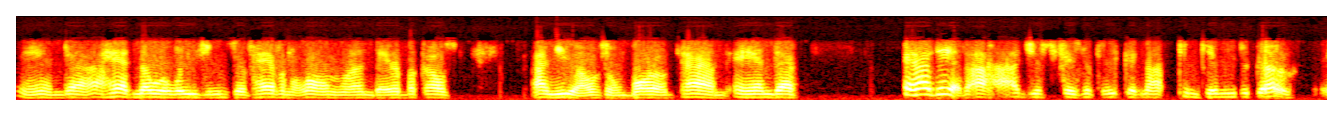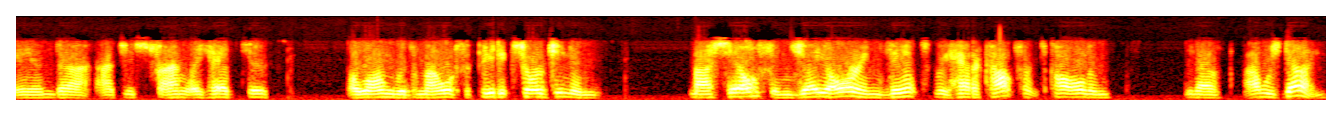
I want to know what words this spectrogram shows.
And uh, I had no illusions of having a long run there because I knew I was on borrowed time, and uh, and I did. I, I just physically could not continue to go, and uh, I just finally had to, along with my orthopedic surgeon and myself and Jr. and Vince, we had a conference call, and you know I was done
